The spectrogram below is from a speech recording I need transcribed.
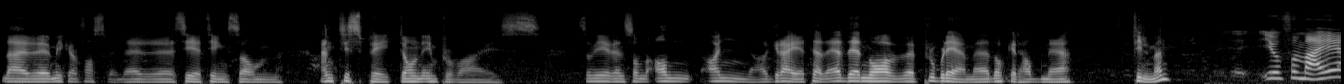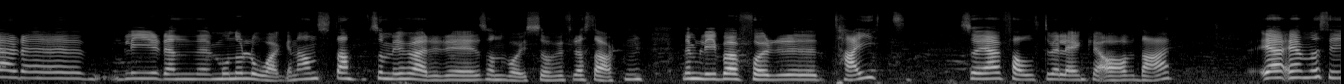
der eh, Michael Fassbender sier ting som Anticipate, don't improvise. Som gir en sånn an, annen greie til det. Er det noe av problemet dere hadde med filmen? Jo, for meg er det, blir den monologen hans, da, som vi hører i sånn voiceover fra starten, den blir bare for eh, teit. Så jeg falt vel egentlig av der. Jeg, jeg må si,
